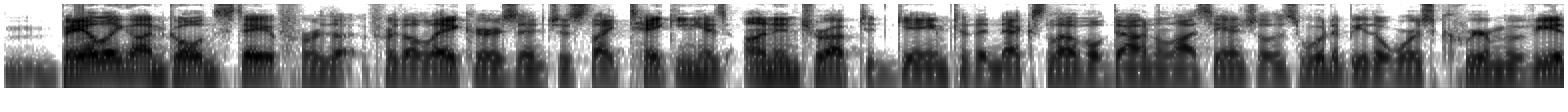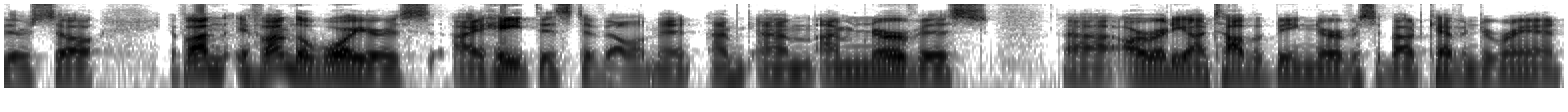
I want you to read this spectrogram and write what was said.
bailing on Golden State for the for the Lakers and just like taking his uninterrupted game to the next level down in Los Angeles wouldn't be the worst career move either. So if I'm if I'm the Warriors, I hate this development. I'm I'm I'm nervous uh, already on top of being nervous about Kevin Durant,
